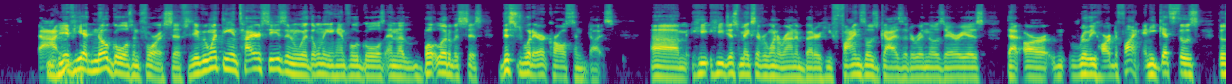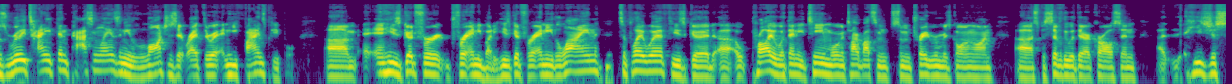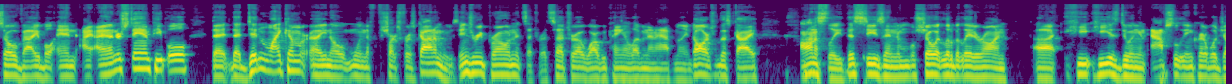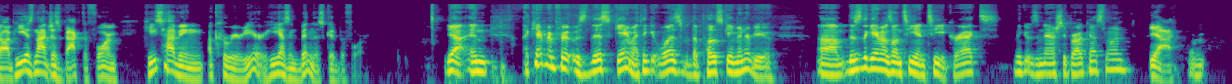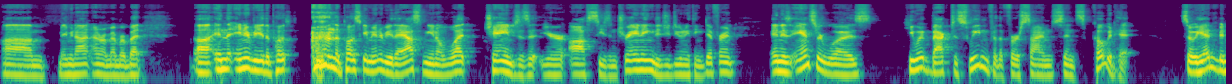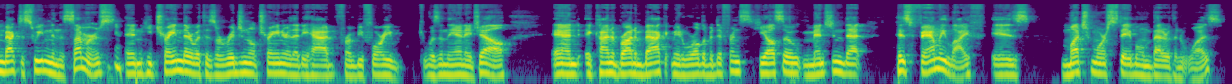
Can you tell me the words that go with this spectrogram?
Uh, mm-hmm. if he had no goals and four assists, if we went the entire season with only a handful of goals and a boatload of assists, this is what Erik Karlsson does. Um, he he just makes everyone around him better. He finds those guys that are in those areas that are really hard to find, and he gets those those really tiny thin passing lanes, and he launches it right through it, and he finds people. Um, and he's good for for anybody. He's good for any line to play with. He's good uh, probably with any team. We're going to talk about some some trade rumors going on uh, specifically with Erik Karlsson. Uh, he's just so valuable, and I, I, understand people that that didn't like him. Uh, you know, when the Sharks first got him, he was injury prone, et cetera, et cetera. Why are we paying eleven and a half million dollars for this guy? Honestly, this season, and we'll show it a little bit later on. Uh, he he is doing an absolutely incredible job. He is not just back to form; he's having a career year. He hasn't been this good before. Yeah, and I can't remember if it was this game. I think it was the post game interview um, this is the game I was on TNT, correct? I think it was a nationally broadcast one. Yeah. Um, maybe not. I don't remember. But uh, in the interview, the post the post game interview, they asked him, you know, what changed? Is it your off season training? Did you do anything different? And his answer was he went back to Sweden for the first time since COVID hit. So he hadn't been back to Sweden in the summers, and he trained there with his original trainer that he had from before he was in the NHL and it kind of brought him back. It made a world of a difference. He also mentioned that his family life is much more stable and better than it was.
